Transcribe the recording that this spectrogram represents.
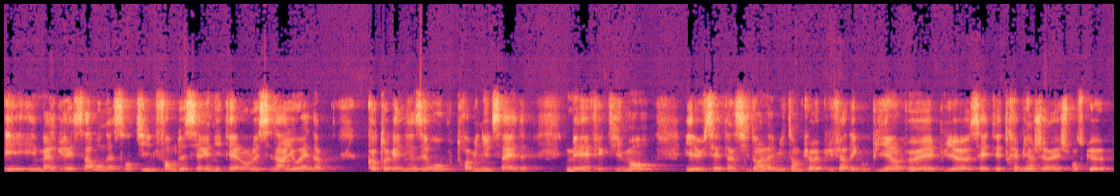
Et, malgré ça, on a senti une forme de sérénité. Alors le scénario aide, hein. quand on gagne un zéro au bout de trois minutes, ça aide. Mais effectivement, il y a eu cet incident à la mi-temps qui aurait pu faire dégoupiller un peu, et puis euh, ça a été très bien géré. Je pense que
